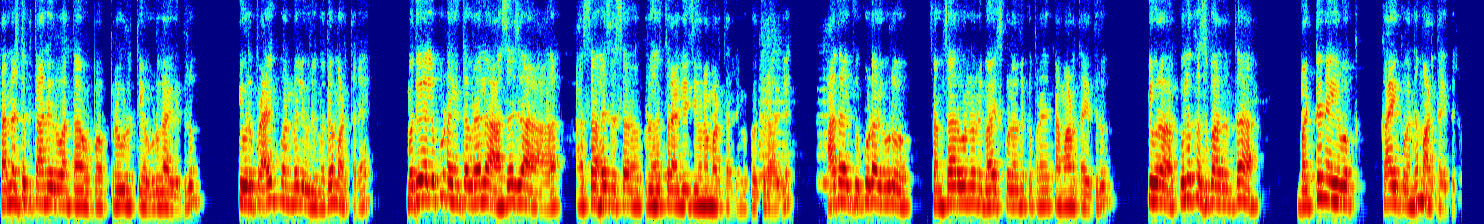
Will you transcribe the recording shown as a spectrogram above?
ತನ್ನಷ್ಟಕ್ಕೆ ತಾನಿರುವಂತಹ ಒಬ್ಬ ಪ್ರವೃತ್ತಿಯ ಹುಡುಗ ಆಗಿದ್ರು. ಇವರು ಪ್ರಾಯಕ್ಕೆ ಬಂದ್ಮೇಲೆ ಇವ್ರಿಗೆ ಮದುವೆ ಮಾಡ್ತಾರೆ. ಮದುವೆಯಲ್ಲೂ ಕೂಡ ಇಂಥವರೆಲ್ಲ ಅಸಹಜ ಅಸಹಜ ಗೃಹಸ್ಥರಾಗಿ ಜೀವನ ಮಾಡ್ತಾರೆ ನಿಮಗೆ ಗೊತ್ತಿರೋ ಹಾಗೆ. ಆದಾಗ್ಯೂ ಕೂಡ ಇವರು ಸಂಸಾರವನ್ನು ನಿಭಾಯಿಸ್ಕೊಳ್ಳೋದಕ್ಕೆ ಪ್ರಯತ್ನ ಮಾಡ್ತಾ ಇದ್ರು. ಇವರ ಕುಲಕಸಬಾದಂತ ಬಟ್ಟೆ ನೇಯುವ ಕಾಯಕವನ್ನ ಮಾಡ್ತಾ ಇದ್ರು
